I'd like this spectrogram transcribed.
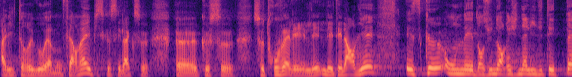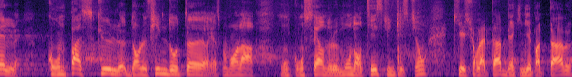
à Victor Hugo et à Montfermeil, puisque c'est là que se, euh, que se, se trouvaient les, les, les Thénardier. Est-ce qu'on est dans une originalité telle qu'on bascule dans le film d'auteur et à ce moment-là, on concerne le monde entier, c'est une question qui est sur la table, bien qu'il n'y ait pas de table.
